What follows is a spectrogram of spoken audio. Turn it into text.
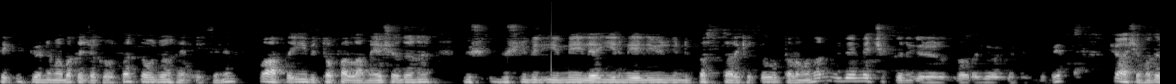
teknik görünüme bakacak olursak Dow Jones Endeksinin bu hafta iyi bir toparlanma yaşadığını, güç, güçlü bir ivme ile 20-50-100 günlük basit hareketli ortalamaların üzerine çıktığını görüyoruz burada gördüğünüz gibi. Şu aşamada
